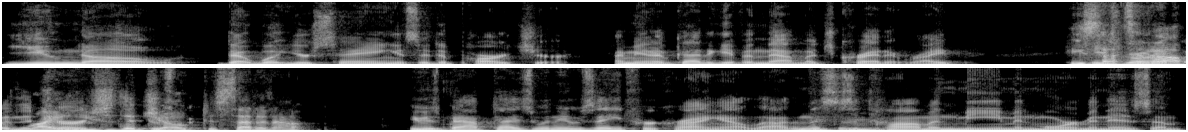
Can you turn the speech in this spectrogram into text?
you know that what you're saying is a departure. I mean, I've got to give him that much credit, right? He sets it up, up right? Church. He uses the joke was, to set it up. He was baptized when he was eight for crying out loud. And this mm-hmm. is a mm-hmm. common meme in Mormonism.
